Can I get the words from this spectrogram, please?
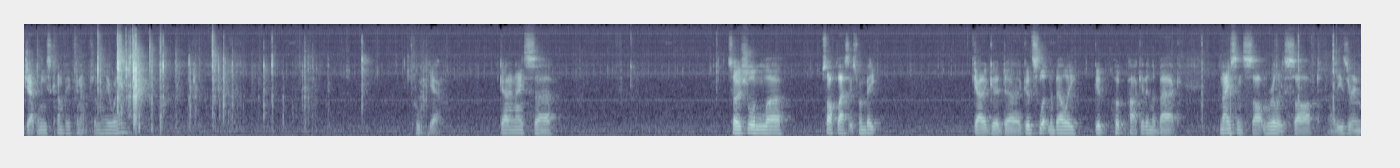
Japanese company if you're not familiar with them. Ooh, yeah, got a nice. Uh, so it's a little uh, soft plastic swim bait. Got a good uh, good slit in the belly, good hook pocket in the back, nice and soft, really soft. Uh, these are in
